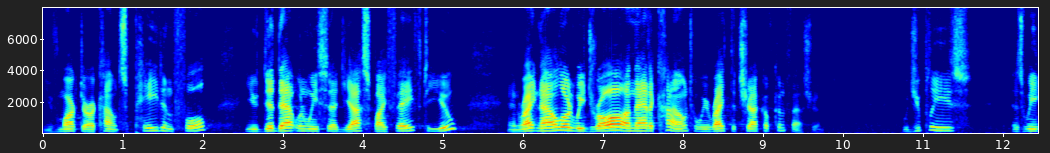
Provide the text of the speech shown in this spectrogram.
You've marked our accounts paid in full. You did that when we said yes by faith to you. And right now, Lord, we draw on that account, we write the check of confession. Would you please, as we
